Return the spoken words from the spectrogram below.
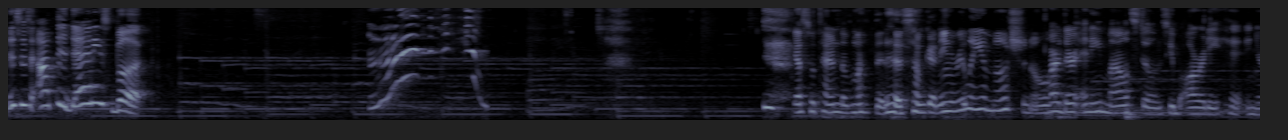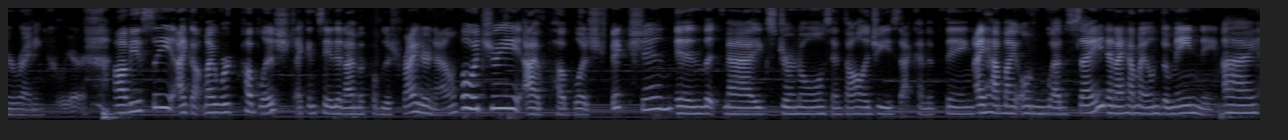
this is Ate Danny's book. Mm Guess what time of the month it is? I'm getting really emotional. Are there any milestones you've already hit in your writing career? Obviously, I got my work published. I can say that I'm a published writer now. Poetry, I've published fiction in lit mags, journals, anthologies, that kind of thing. I have my own website and I have my own domain name. I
